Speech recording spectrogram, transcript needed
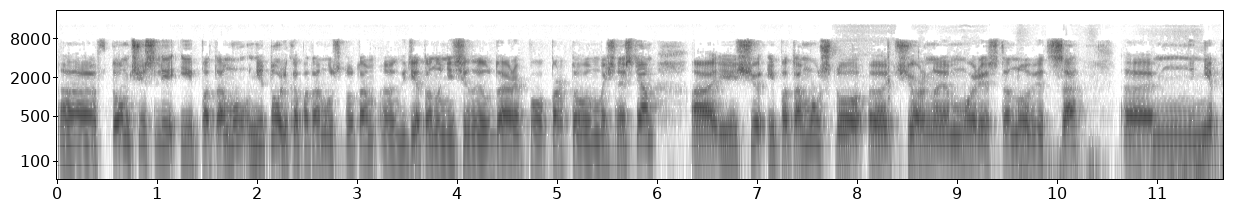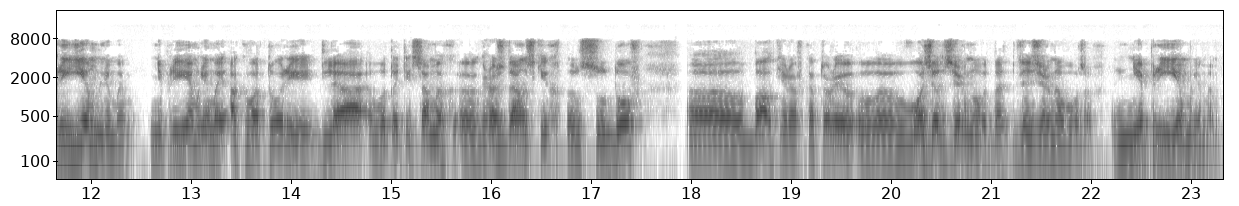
Э, в том числе и потому, не только потому, что там э, где-то нанесены удары по портовым мощностям, а еще и потому, что Черное море становится неприемлемым, неприемлемой акваторией для вот этих самых гражданских судов, балкеров, которые э, возят зерно для зерновозов, неприемлемым.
